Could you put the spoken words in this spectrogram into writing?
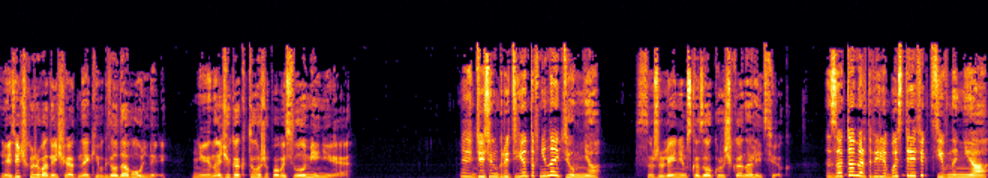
Лисичка же, в отличие от Неки, выглядела довольной, не иначе как тоже повысила умение. «Здесь ингредиентов не найдем, ня!» С сожалением сказал кружка-аналитик. «Зато мертвили быстро и эффективно, ня!»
